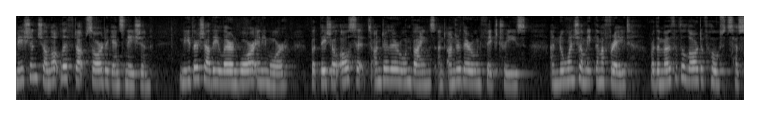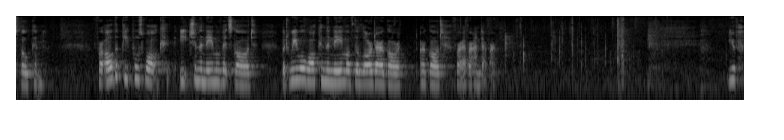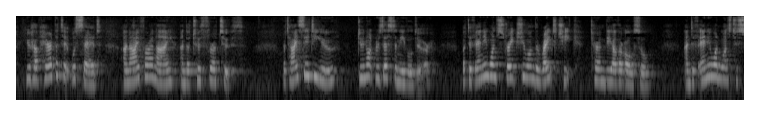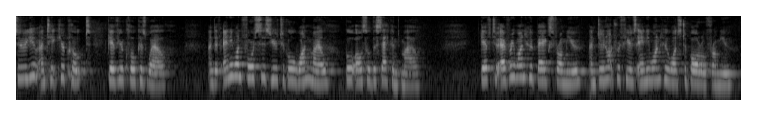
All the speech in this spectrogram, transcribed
Nation shall not lift up sword against nation, neither shall they learn war any more, but they shall all sit under their own vines and under their own fig trees, and no one shall make them afraid, for the mouth of the Lord of hosts has spoken. For all the peoples walk, each in the name of its God, but we will walk in the name of the Lord our God, our God forever and ever. You've, you have heard that it was said, an eye for an eye, and a tooth for a tooth. But I say to you, do not resist an evildoer. But if anyone strikes you on the right cheek, turn the other also. And if anyone wants to sue you and take your coat, give your cloak as well. And if anyone forces you to go one mile, go also the second mile. Give to everyone who begs from you, and do not refuse anyone who wants to borrow from you.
